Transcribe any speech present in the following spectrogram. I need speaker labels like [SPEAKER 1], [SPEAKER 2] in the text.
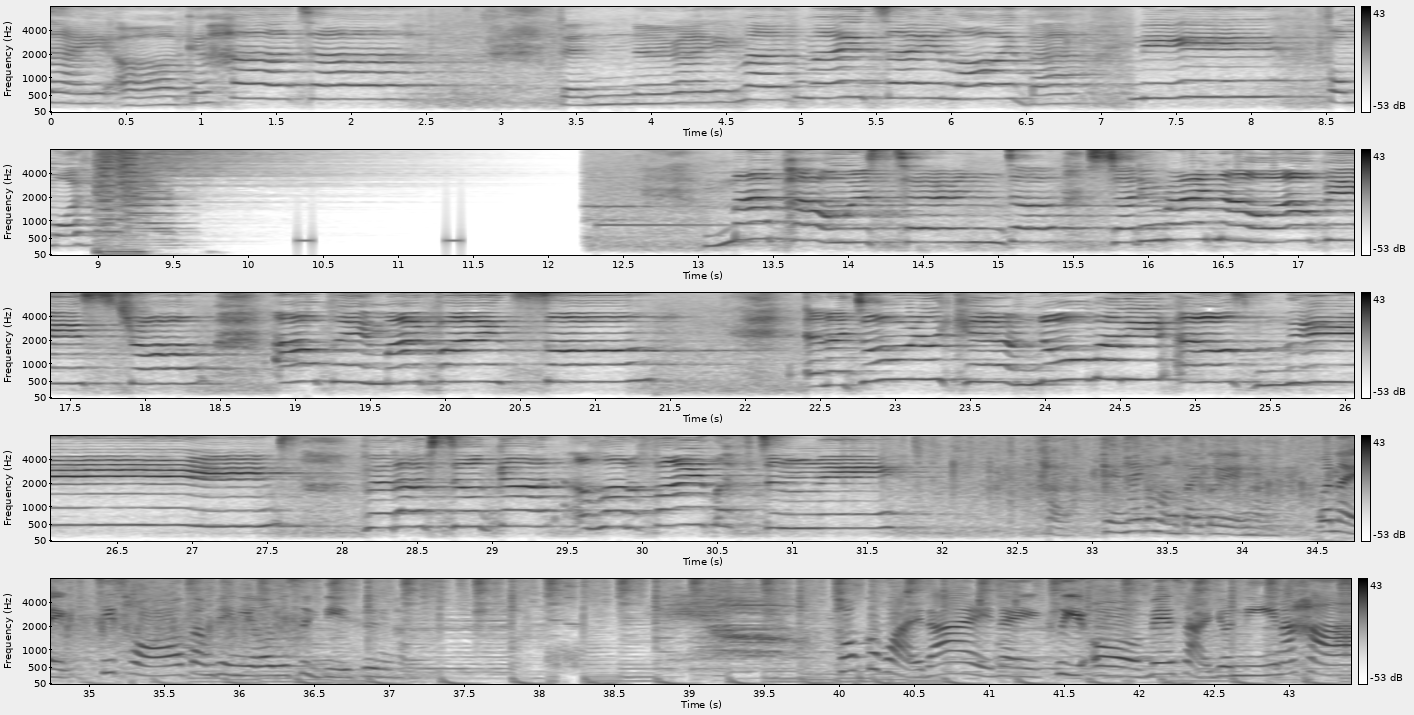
[SPEAKER 1] ใจออกก็หาเธอเป็นอะไรมากไหมใจลอยแบบนี้ For more ให้กำลังใจตัวเองค่ะ วันไหนที่ท้อฟังเพลงนี้เรารู้สึกดีขึ้นค่ะ พบกับหวายได้ในคลีโอเมษายนนี้นะคะ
